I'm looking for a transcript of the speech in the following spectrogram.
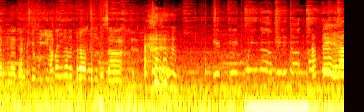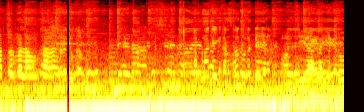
ਧਰਮਲਾ ਕੋਲ ਵਿੱਚ ਬੁਝੀ ਨਾ ਭਾਈ ਮੈਂ ਮਿੱਤਰਾ ਤੈਨੂੰ ਦੱਸਾਂ। ਆਪੇ ਰੱਬ ਮਲਾਉਂਦਾ ਆਪਣਾ ਕੇਕ ਧਰਮਲਾ ਕੋਲ ਕੱਟਿਆ ਜਾਣਾ। ਹਾਂਜੀ ਆ ਗਿਆ ਮਿੱਤਰੋ।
